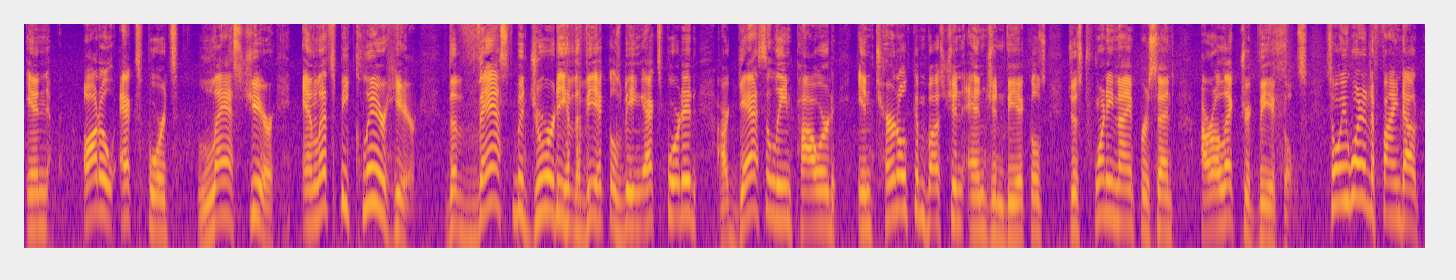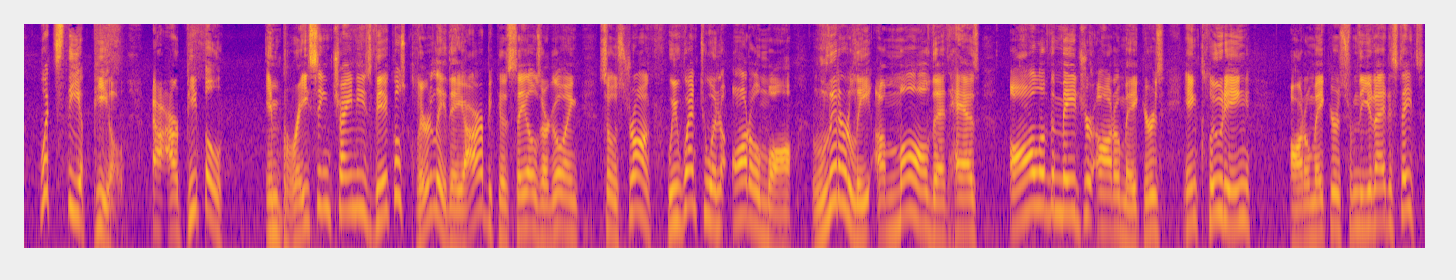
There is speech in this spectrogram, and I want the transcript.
in auto exports last year. And let's be clear here the vast majority of the vehicles being exported are gasoline powered internal combustion engine vehicles, just 29% are electric vehicles. So we wanted to find out what's the appeal? Are are people embracing Chinese vehicles? Clearly they are because sales are going so strong. We went to an auto mall, literally a mall that has all of the major automakers, including automakers from the United States,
